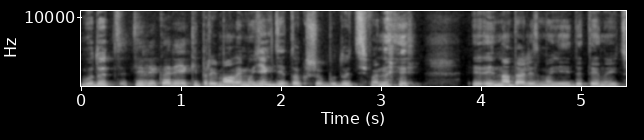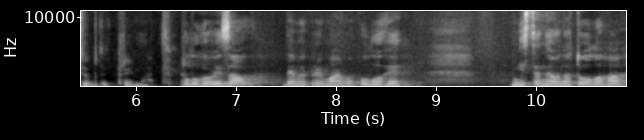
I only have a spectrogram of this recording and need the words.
будуть ті лікарі, які приймали моїх діток, що будуть вони і, і надалі з моєю дитиною цю будуть приймати. Пологовий зал, де ми приймаємо пологи, місце неонатолога,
